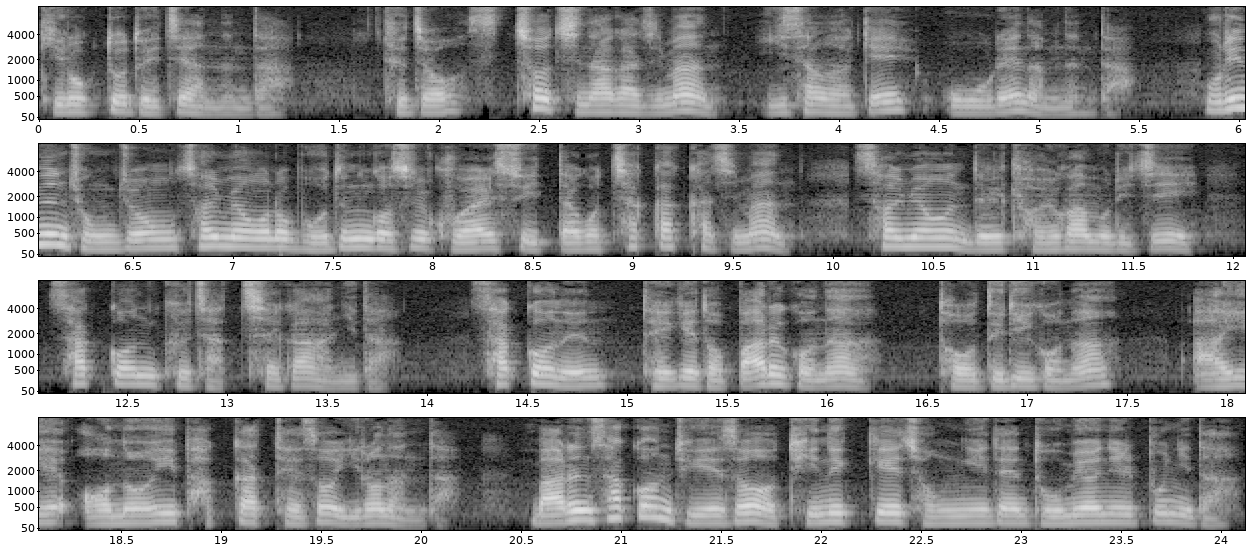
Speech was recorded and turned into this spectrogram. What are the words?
기록도 되지 않는다. 그저 스쳐 지나가지만 이상하게 오래 남는다. 우리는 종종 설명으로 모든 것을 구할 수 있다고 착각하지만 설명은 늘 결과물이지 사건 그 자체가 아니다. 사건은 대개 더 빠르거나 더 느리거나 아예 언어의 바깥에서 일어난다. 말은 사건 뒤에서 뒤늦게 정리된 도면일 뿐이다.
